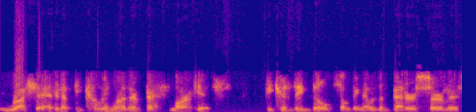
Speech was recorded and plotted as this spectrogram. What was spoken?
Russia ended up becoming one of their best markets because they built something that was a better service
